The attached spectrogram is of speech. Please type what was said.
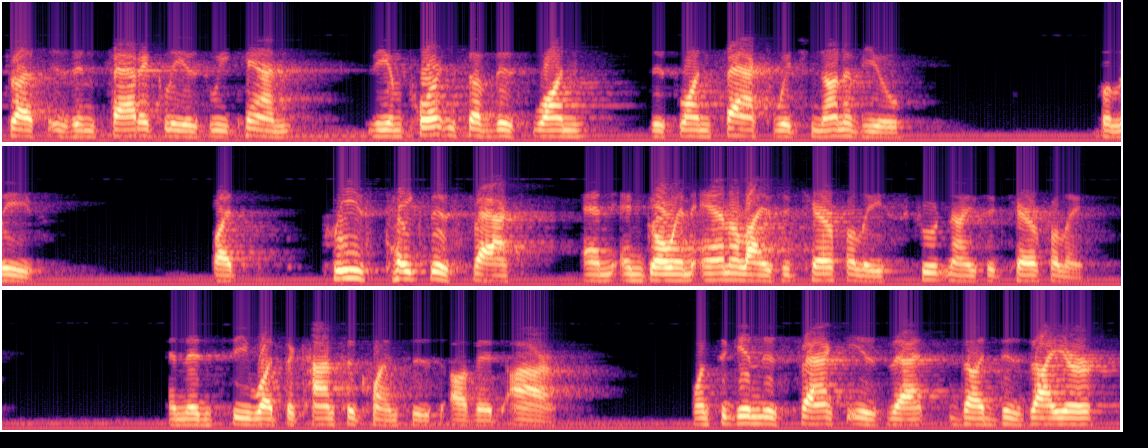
stress as emphatically as we can the importance of this one, this one fact which none of you believe. But please take this fact and, and go and analyze it carefully, scrutinize it carefully, and then see what the consequences of it are. Once again, this fact is that the desire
